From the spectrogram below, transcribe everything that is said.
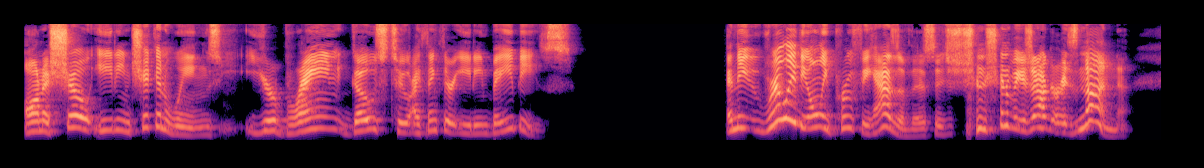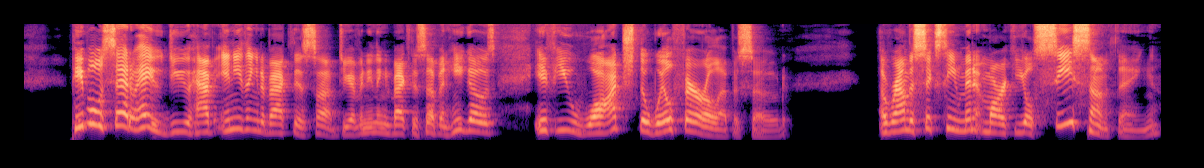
on a show eating chicken wings, your brain goes to, I think they're eating babies. And the really the only proof he has of this, it shouldn't be a shocker, is none. People said, Hey, do you have anything to back this up? Do you have anything to back this up? And he goes, If you watch the Will Ferrell episode, around the 16 minute mark, you'll see something.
